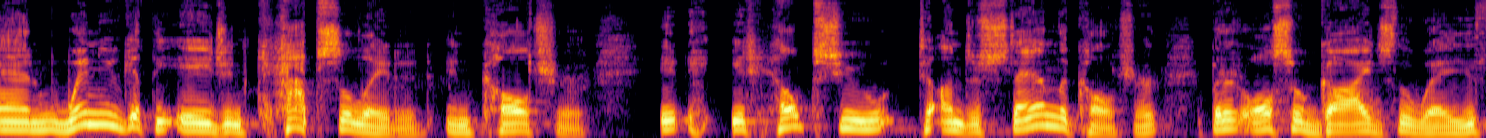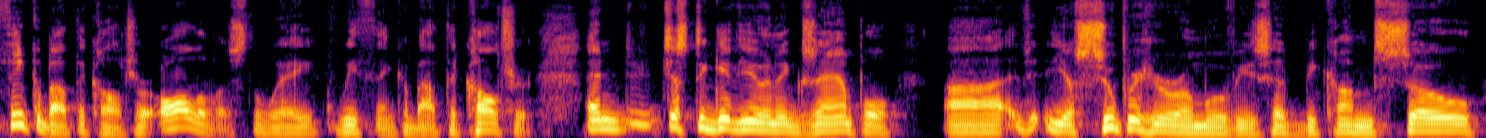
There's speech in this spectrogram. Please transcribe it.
And when you get the age encapsulated in culture, it, it helps you to understand the culture, but it also guides the way you think about the culture, all of us, the way we think about the culture. And just to give you an example, uh, you know, superhero movies have become so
